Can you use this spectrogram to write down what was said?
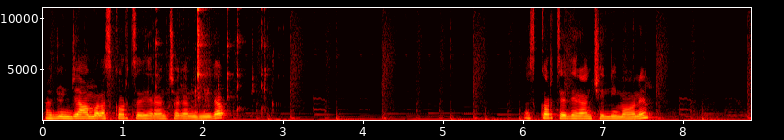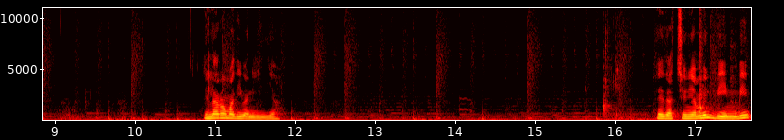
aggiungiamo la scorza di arancia candida la scorza di arancia e limone e l'aroma di vaniglia. Ed azioniamo il bimbi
